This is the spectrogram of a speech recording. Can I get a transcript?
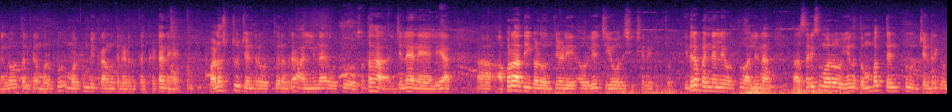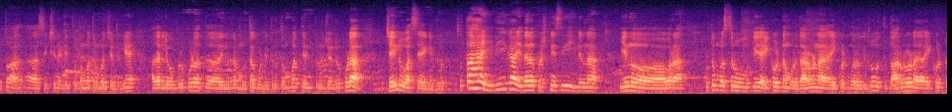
ಗಂಗಾವತಿ ತಾಲೂಕಿನ ಮರುಕು, ಮರುಕುಂಬಿ ಗ್ರಾಮದಲ್ಲಿ ನಡೆದಂಥ ಘಟನೆ ಬಹಳಷ್ಟು ಜನರು ಹೊತ್ತು ಏನಂದರೆ ಅಲ್ಲಿನ ಹೊತ್ತು ಸ್ವತಃ ಜಿಲ್ಲೆಯ ನ್ಯಾಯಾಲಯ ಅಪರಾಧಿಗಳು ಅಂತೇಳಿ ಅವರಿಗೆ ಜೀವದ ಶಿಕ್ಷೆ ನೀಡಿತ್ತು. ಇದರ ಬೆನ್ನಲ್ಲೇ ಹೊತ್ತು ಅಲ್ಲಿನ ಸರಿಸುಮಾರು ಏನು ತೊಂಬತ್ತೆಂಟು ಜನರಿಗೆ ಹೊತ್ತು ಶಿಕ್ಷೆ ನೀಡಿತ್ತು. ತೊಂಬತ್ತೊಂಬತ್ತು ಜನರಿಗೆ ಅದರಲ್ಲಿ ಒಬ್ಬರು ಕೂಡ ಏನಂದರೆ ಮೃತಗೊಂಡಿದ್ದರು ತೊಂಬತ್ತೆಂಟು ಜನರು ಕೂಡ ಜೈಲು ವಾಸಿಯಾಗಿದ್ದರು ಸ್ವತಃ ಇದೀಗ ಇದನ್ನು ಪ್ರಶ್ನಿಸಿ ಇಲ್ಲಿನ ಏನು ಅವರ ಕುಟುಂಬಸ್ಥರು ಹೋಗಿ ಹೈಕೋರ್ಟ್ನ ಮೂರು, ಧಾರವಾಡ ಹೈಕೋರ್ಟ್ ಮೊರೆ ಹೋಗಿದ್ರು ಇವತ್ತು ಧಾರವಾಡ ಹೈಕೋರ್ಟ್,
